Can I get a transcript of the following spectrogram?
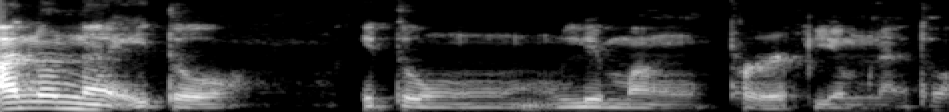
ano na ito, itong limang perfume na 'to.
